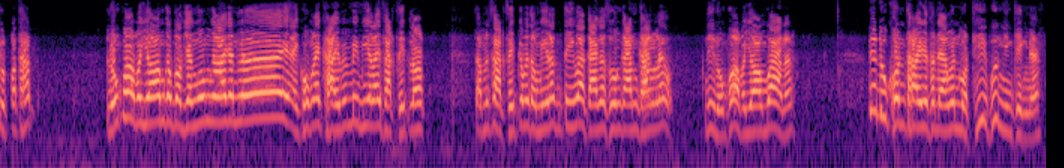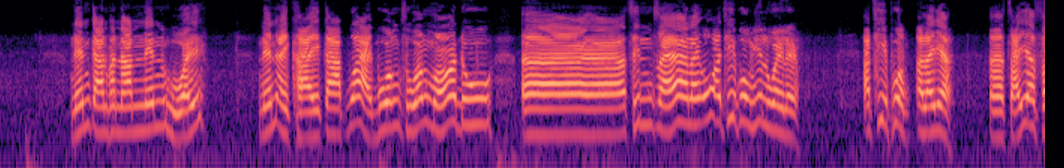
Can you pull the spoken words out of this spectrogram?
จุดประทัดหลวงพ่อพยอมก็บอกอย่างงมงายกันเลย ไอ้คงไอ้ไข่มันไม่มีอะไรศักดิ์สิทธิ์หรอกแต่มันศักดิ์สิทธิ์ก็ไม่ต้องมีรัฐมนตรีว่าการกระทรวงการคลังแล้ว นี่หลวงพ่อพยอมว่านะ เนี่ยดูคนไทยแสดงมันหมดที่พึ่งจริง ๆ นะ เน้นการพนันเน้นหวย เน้นไอ้ไข่กราบไหว้บวงสรวงหมอดูเอ่อสินแสอะไรโอ้อาชีพพวกนี้รวยเลย อาชีพพวกอะไรเนี่ยเอ่อไสยศ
